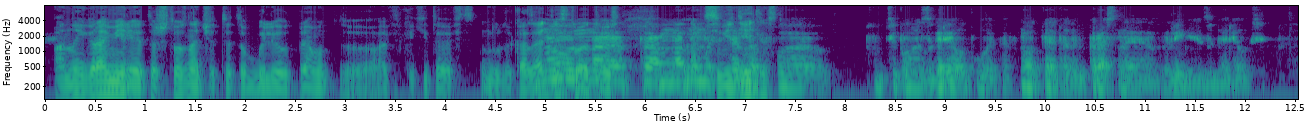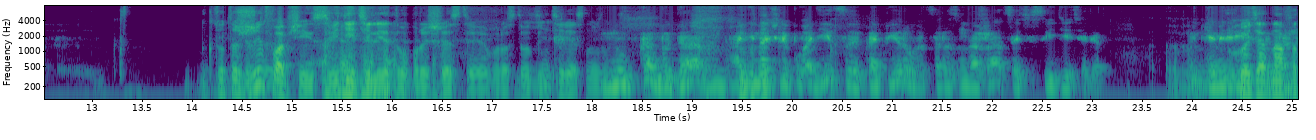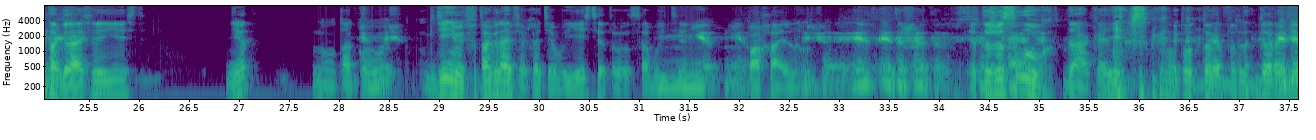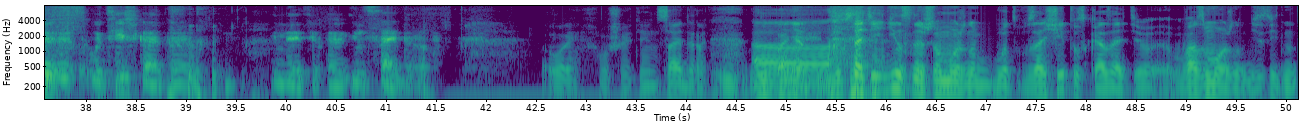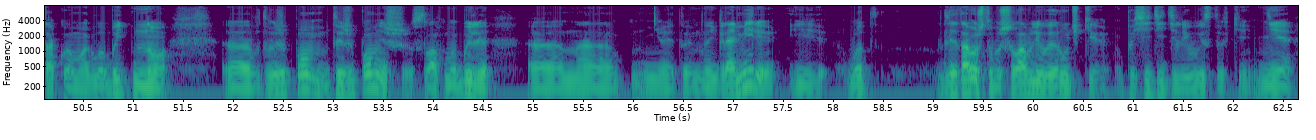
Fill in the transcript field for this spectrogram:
А на Игромире это что значит? Это были вот прям вот, э, какие-то ну, доказательства? Ну, то на- есть, там на одном э, из стендов, э, типа сгорела плойка. Ну, вот эта красная линия загорелась. Кто-то жив вообще из свидетелей этого происшествия? Просто вот интересно. Ну, как бы, да, они начали плодиться, копироваться, размножаться, эти свидетели. Хоть одна фотография есть? Нет? Ну, такой вот. Где-нибудь фотография хотя бы есть этого события? Нет, нет. Эпохального. Ты это, это же это. Это же правильно. слух, да, конечно. Ну, тут дорогие... Это утечка от э, этих э, инсайдеров. Ой, уж эти инсайдеры. Ну, А, понятно. Ну, кстати, единственное, что можно вот в защиту сказать, э, возможно, действительно такое могло быть, но э, вот вы же пом... ты же помнишь, Слав, мы были э, на, это, на Игромире, и вот для того, чтобы шаловливые ручки посетителей выставки не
